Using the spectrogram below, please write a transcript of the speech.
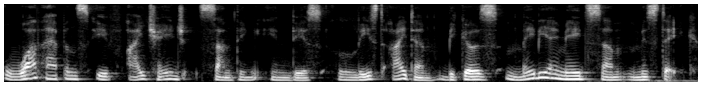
what happens if I change something in this list item because maybe I made some mistake?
